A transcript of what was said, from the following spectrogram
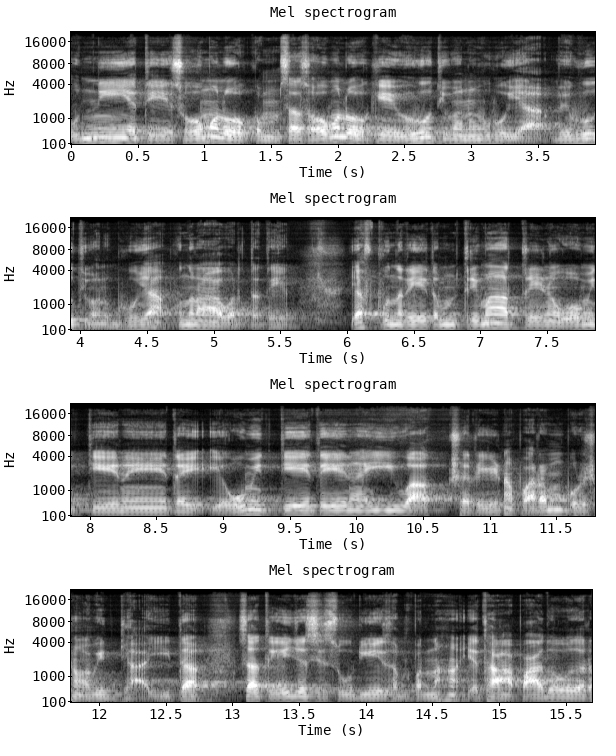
ಉನ್ನೀಯತೆ ಸೋಮಲೋಕಂ, ಸ ಸೋಮಲೋಕೆ ವಿಭೂತಿಮನುಭೂಯ ವಿಭೂತಿಮನುಭೂಯ ಪುನರಾವರ್ತತೆ. ಯಃ ಪುನರೇತಂ ತ್ರಿಮಾತ್ರೇಣ ಓಮಿತ್ಯೇನೇತ ಓಮಿತ್ಯೇತೇನೈವ ಅಕ್ಷರೇಣ ಪರಂ ಪುರುಷಮವಿಧ್ಯಾಯೀತ ಸ ತೇಜಸಿ ಸೂರ್ಯೇ ಸಂಪನ್ನ, ಯಥಾ ಪಾದೋದರ,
